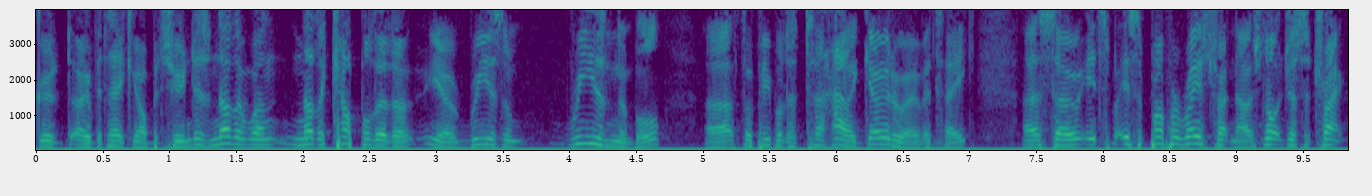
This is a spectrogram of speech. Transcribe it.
good overtaking opportunity. There's another one, another couple that are you know reason reasonable uh, for people to, to, have a go to overtake. Uh, so it's it's a proper racetrack now. It's not just a track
